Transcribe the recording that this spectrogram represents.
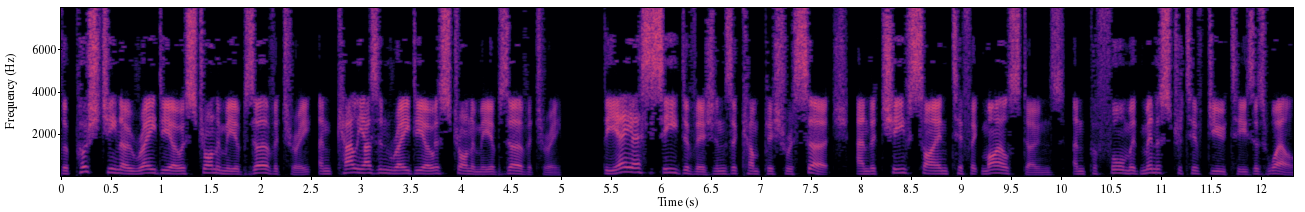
the Pushchino Radio Astronomy Observatory, and Kalyazin Radio Astronomy Observatory. The ASC divisions accomplish research, and achieve scientific milestones, and perform administrative duties as well.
